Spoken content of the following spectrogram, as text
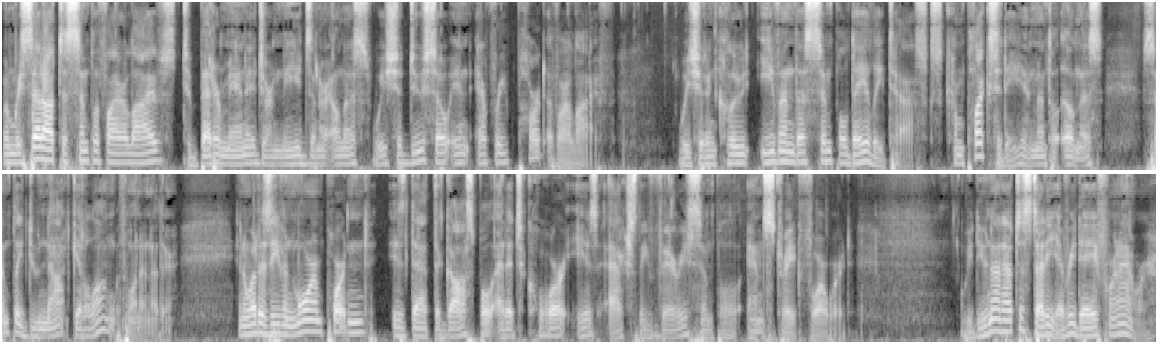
When we set out to simplify our lives, to better manage our needs and our illness, we should do so in every part of our life. We should include even the simple daily tasks. Complexity and mental illness simply do not get along with one another. And what is even more important is that the gospel at its core is actually very simple and straightforward. We do not have to study every day for an hour,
